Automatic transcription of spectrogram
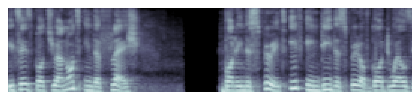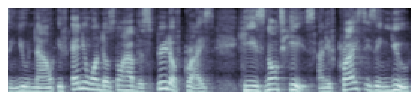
It says, But you are not in the flesh, but in the Spirit, if indeed the Spirit of God dwells in you now. If anyone does not have the Spirit of Christ, he is not his. And if Christ is in you,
